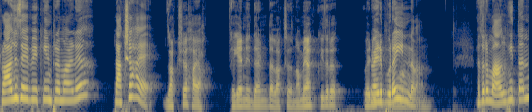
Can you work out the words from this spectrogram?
රාජසේවයකින් ප්‍රමාණය ලක්ෂ හයයි. ලක්ෂ හයක්. ඒගැන්නේ දැන්ට ලක්ෂ නමයක් විතර වැඩි වැඩිපුර ඉන්නවා. එතර මංහිතන්න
